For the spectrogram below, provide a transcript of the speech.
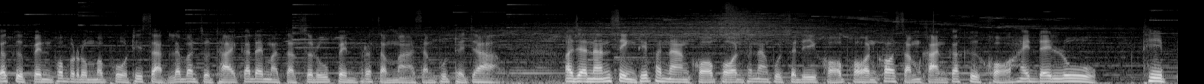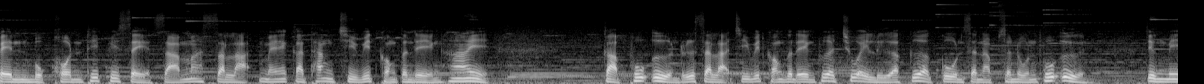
ก็คือเป็นพระบรมโพธิสัตว์และบรรสุดท้ายก็ได้มาตรัสรู้เป็นพระสัมมาสัมพุทธเจ้า ราะฉะนั้นสิ่งที่พนางขอพรพนางพุทธดีขอพรข้อสำคัญก็คือขอให้ได้ลูกที่เป็นบุคคลที่พิเศษสามารถสละแม้กระทั่งชีวิตของตนเองให้กับผู้อื่น หรือสละชีวิตของตนเองเพื่อช่วยเหลือเกื้อกูลสนับสนุนผู้อื่น จึงมี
